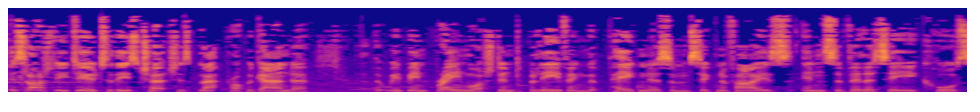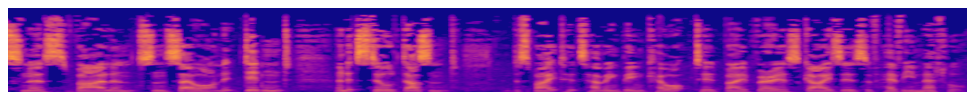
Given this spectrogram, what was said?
It's largely due to these churches' black propaganda that we've been brainwashed into believing that paganism signifies incivility, coarseness, violence, and so on. It didn't, and it still doesn't, despite its having been co opted by various guises of heavy metal.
